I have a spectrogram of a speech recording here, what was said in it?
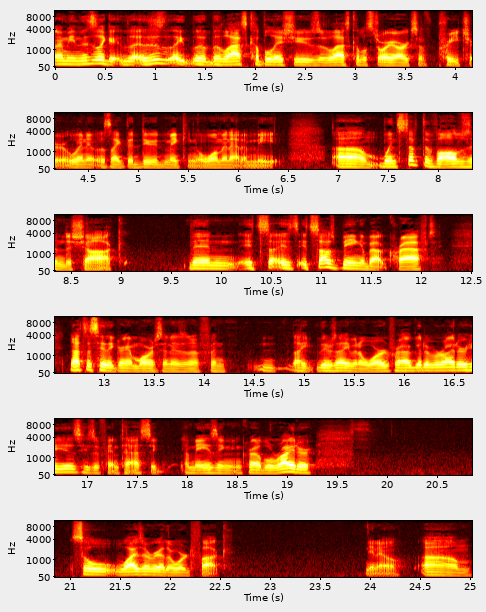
I mean this is like this is like the, the last couple issues or the last couple story arcs of Preacher when it was like the dude making a woman out of meat. Um, when stuff devolves into shock, then it's, it's, it stops being about craft. Not to say that Grant Morrison isn't a fan, like there's not even a word for how good of a writer he is. He's a fantastic, amazing, incredible writer. So why is every other word fuck? You know, um,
